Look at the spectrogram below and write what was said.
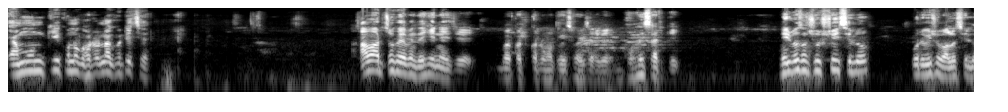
এমন কি কোনো ঘটনা ঘটেছে? আমার চোখে আমি দেখিনি যে বয়কট করার মতো কিছু হয়েছে আর কি হয়েছে আর কি। নির্বাচন সুষ্ঠুই ছিল পরিবেশও ভালো ছিল।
